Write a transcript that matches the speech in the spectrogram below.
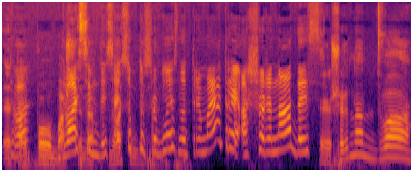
Це по башті. 2,70. да, Тобто приблизно 3 метри, а ширина десь Е, Ширина 2...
